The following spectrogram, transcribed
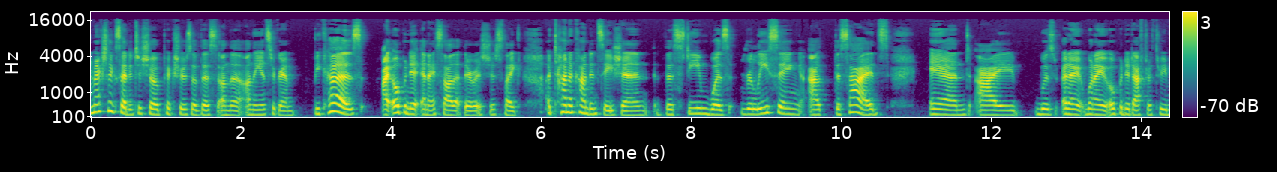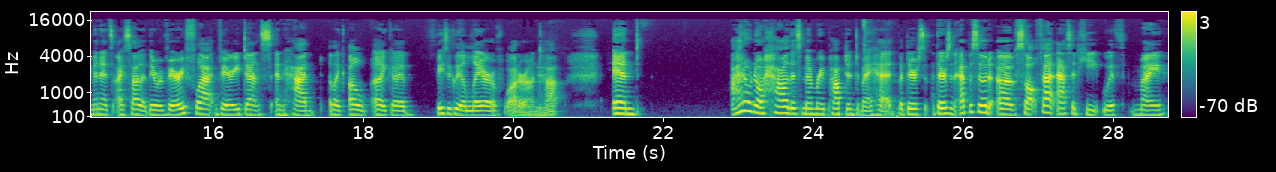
I'm actually excited to show pictures of this on the on the Instagram because I opened it and I saw that there was just like a ton of condensation. The steam was releasing out the sides, and I was and I when I opened it after three minutes, I saw that they were very flat, very dense, and had like a like a basically a layer of water on mm. top. And I don't know how this memory popped into my head, but there's there's an episode of Salt, Fat, Acid, Heat with my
